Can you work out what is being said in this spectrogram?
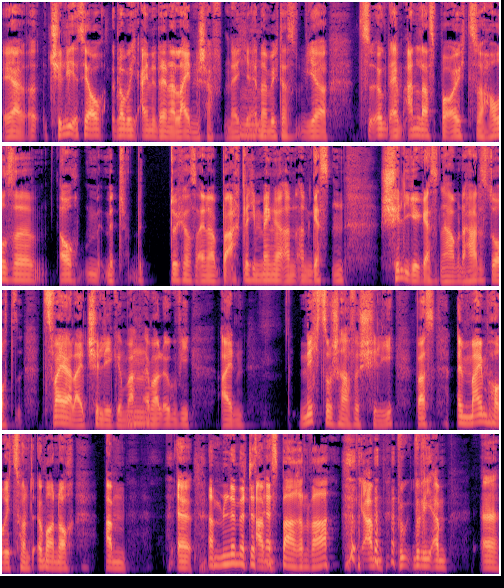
ja, äh, Chili ist ja auch, glaube ich, eine deiner Leidenschaften. Ne? Ich mhm. erinnere mich, dass wir zu irgendeinem Anlass bei euch zu Hause auch mit, mit, mit durchaus einer beachtlichen Menge an, an Gästen Chili gegessen haben. Da hattest du auch zweierlei Chili gemacht. Mhm. Einmal irgendwie ein nicht so scharfes Chili, was in meinem Horizont immer noch am äh, am Limit des am, Essbaren war. Am, wirklich am äh,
